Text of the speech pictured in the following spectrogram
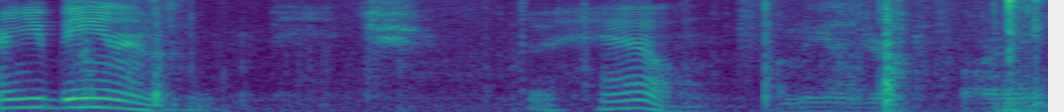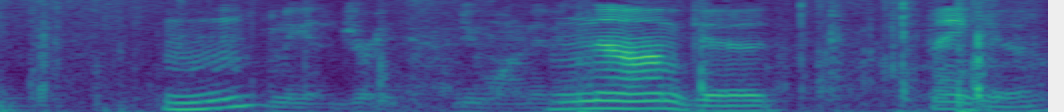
Are you being a bitch? What The hell? Let me get a drink for you. Hmm? I'm gonna get a drink. Do you want it? No, I'm good. Thank you.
